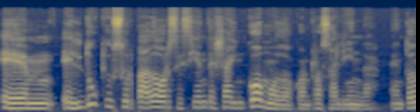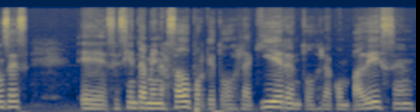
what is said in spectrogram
Em, el duque usurpador se siente ya incómodo con Rosalinda, entonces eh, se siente amenazado porque todos la quieren, todos la compadecen,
